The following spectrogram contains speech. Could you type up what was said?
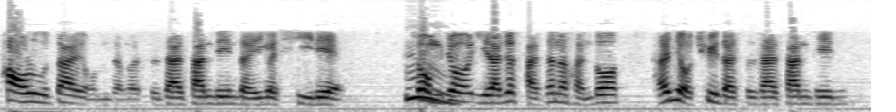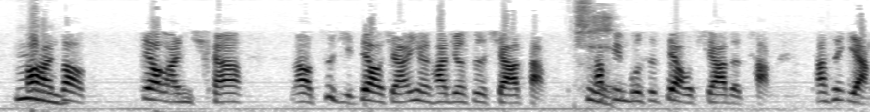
套路在我们整个食材餐厅的一个系列，嗯、所以我们就依然就产生了很多很有趣的食材餐厅，包含到钓完虾，然后自己钓虾，因为它就是虾场，它并不是钓虾的场，它是养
